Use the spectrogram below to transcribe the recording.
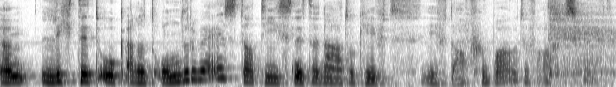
Um, ligt dit ook aan het onderwijs? Dat die Snittenaat ook heeft, heeft afgebouwd of afgeschaft?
